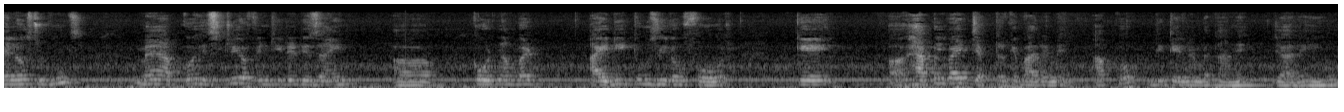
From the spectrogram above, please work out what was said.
हेलो स्टूडेंट्स मैं आपको history of interior design code number ID 204 के हैपल वाइट चैप्टर के बारे में आपको डिटेल में बताने जा रही हूँ।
